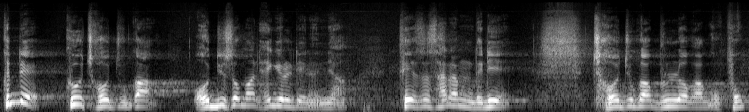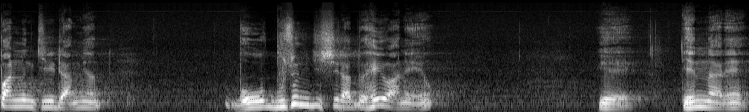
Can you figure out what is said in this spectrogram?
근데 그 저주가 어디서만 해결되느냐? 그래서 사람들이 저주가 물러가고 복받는 길이라면 뭐 무슨 짓이라도 해요, 안 해요? 예, 옛날에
